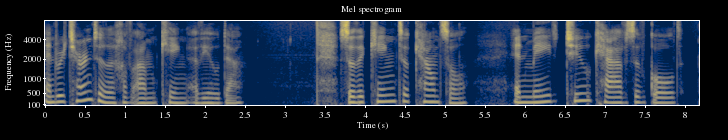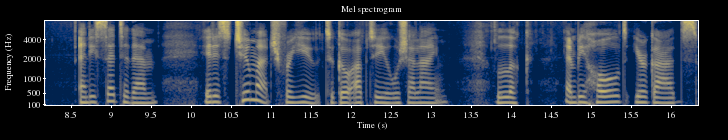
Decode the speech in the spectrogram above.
and returned to Rechavam king of Yehudah. So the king took counsel and made two calves of gold. And he said to them, It is too much for you to go up to Jerusalem. Look and behold your gods.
